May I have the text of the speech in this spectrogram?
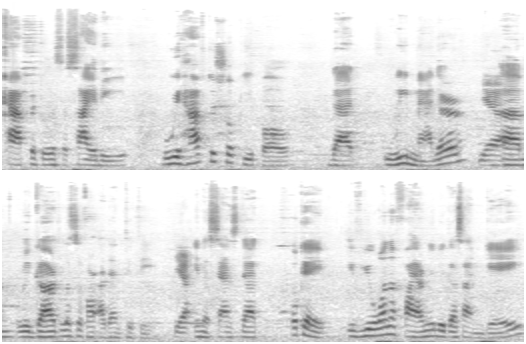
capitalist society, we have to show people that we matter, Yeah. um, regardless of our identity. Yeah. In the sense that, okay, if you want to fire me because I'm gay,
